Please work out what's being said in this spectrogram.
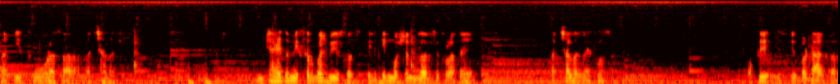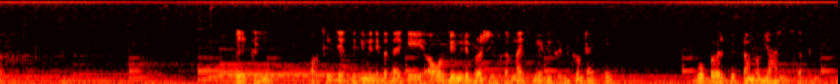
ताकि ये थोड़ा सा अच्छा लगे। चाहे तो मिक्सर ब्रश भी यूज़ कर सकते हैं, लेकिन मोशन ब्लर से थोड़ा सा ये अच्छा लग रहा है थोड़ा सा। और फिर इसके ऊपर डालकर कहीं कहीं, और फिर जैसे कि मैंने बताया कि और भी मुझे ब्रश यूज़ करना है इसमें डिफरेंट डिफरेंट टाइप के, वो ब्रश भी फिर हम लोग यहाँ यूज़ कर लेंगे।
